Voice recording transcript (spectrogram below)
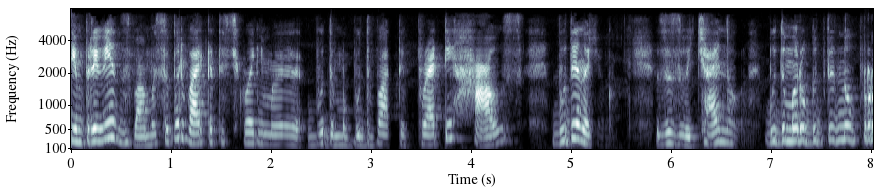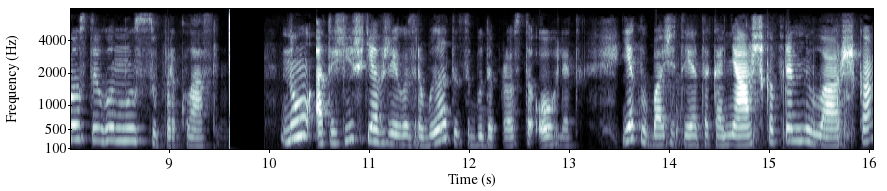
Всім привіт! З вами Суперварка, та сьогодні ми будемо будувати Pretty House будиночок. Зазвичайного будемо робити ну просто його ну супер класно. Ну, а точніше, я вже його зробила, то це буде просто огляд. Як ви бачите, я така няшка, прям мілашка.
